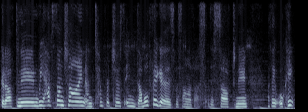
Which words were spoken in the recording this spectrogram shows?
Good afternoon. We have sunshine and temperatures in double figures for some of us this afternoon. I think we'll keep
